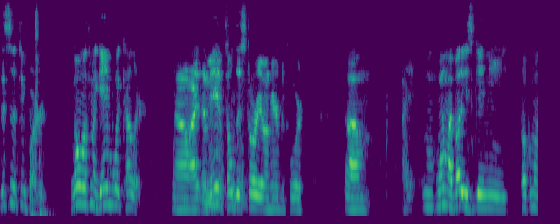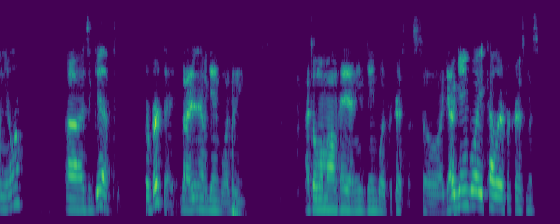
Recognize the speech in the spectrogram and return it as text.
This is a two-parter. I'm going with my Game Boy Color. Now, I, I may have told this story on here before. Um, I one of my buddies gave me Pokemon Yellow uh, as a gift for birthday, but I didn't have a Game Boy. But he, I told my mom, "Hey, I need a Game Boy for Christmas." So I got a Game Boy Color for Christmas.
